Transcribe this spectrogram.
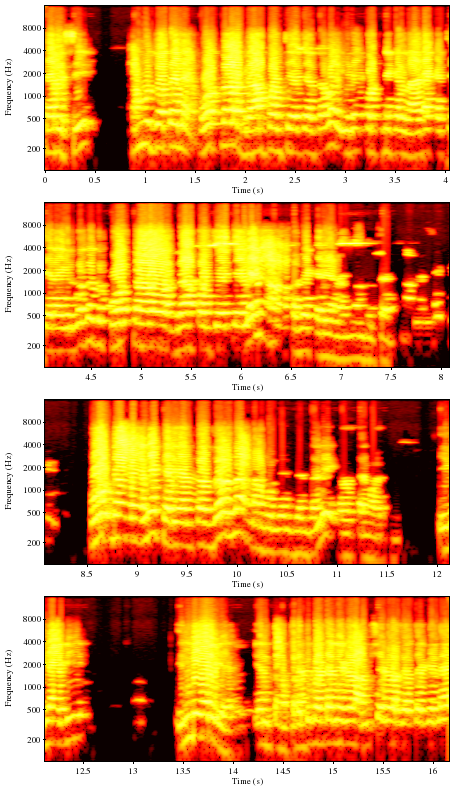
ಕರೆಸಿ ನಮ್ಮ ಜೊತೆನೆ ಪೋತ್ನಾಳ ಗ್ರಾಮ ಪಂಚಾಯತ್ ಅಥವಾ ಹಿರೇಕೊಟ್ನಿಕಲ್ ನಾಡ ಕಚೇರಿ ಆಗಿರ್ಬೋದು ಅದು ಪೋತ್ನಾಳ ಗ್ರಾಮ ಪಂಚಾಯತಿಯಲ್ಲೇ ನಾವು ಸಭೆ ಕರೆಯೋಣ ಇನ್ನೊಂದು ಸರಿ. ಪೋತ್ನಾಳಲ್ಲೇ ಕರೆಯುವಂತದ್ದನ್ನ ನಾವು ಮುಂದಿನ ದಿನದಲ್ಲಿ ವ್ಯವಸ್ಥೆ ಮಾಡ್ತೀವಿ. ಹೀಗಾಗಿ ಇಲ್ಲಿವರೆಗೆ ತಮ್ಮ ಪ್ರತಿಭಟನೆಗಳ ಅಂಶಗಳ ಜೊತೆಗೇನೆ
